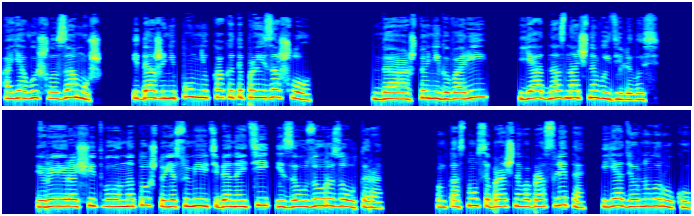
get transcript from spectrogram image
а я вышла замуж и даже не помню, как это произошло. Да, что ни говори, я однозначно выделилась. Ирей рассчитывала на то, что я сумею тебя найти из-за узора Золтера. Он коснулся брачного браслета, и я дернула руку.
